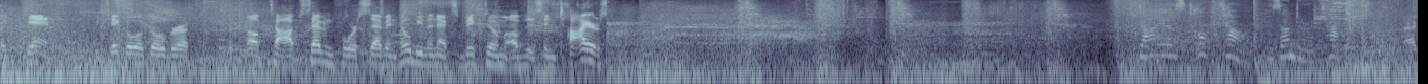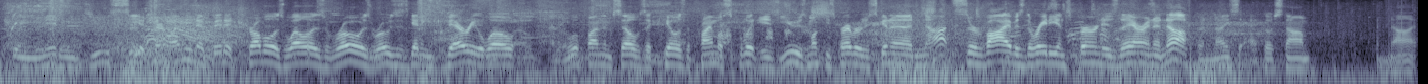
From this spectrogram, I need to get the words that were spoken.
again. We take a look over up top, 747. He'll be the next victim of this entire... under attack. Actually, mid, we do see Eternal in a bit of trouble as well as Rose. Rose is getting very low, and they will find themselves a kill as the Primal Split is used. Monkeys Forever is going to not survive as the Radiance Burn is there and enough. A nice Echo Stomp, not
